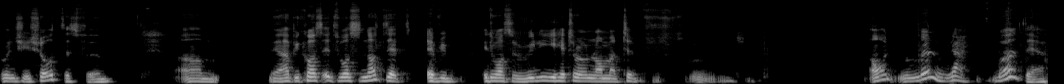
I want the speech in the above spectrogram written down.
when she showed this film. Um yeah because it was not that every it was a really heteronormative um, oh well yeah world there.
